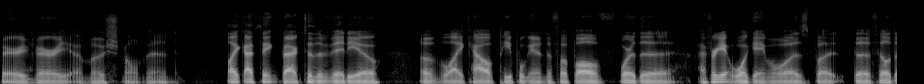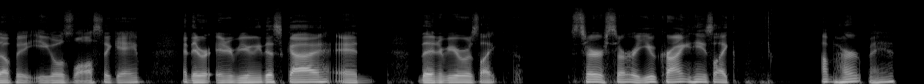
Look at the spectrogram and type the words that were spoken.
Very, very emotional men. Like I think back to the video of like how people get into football where the I forget what game it was, but the Philadelphia Eagles lost a game and they were interviewing this guy and the interviewer was like, Sir, sir, are you crying? And he's like, I'm hurt, man.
